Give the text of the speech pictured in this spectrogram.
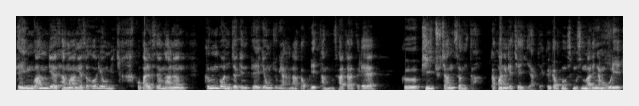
대인관계 상황에서 어려움이 자꾸 발생하는 근본적인 배경 중에 하나가 우리 당사자들의 그 비주장성이다. 라고 하는 게 제 이야기예요. 그러니까 무슨, 무슨 말이냐면 우리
